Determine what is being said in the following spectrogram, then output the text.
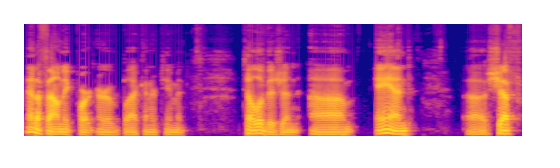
and a founding partner of Black Entertainment Television. Um, and uh, Chef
